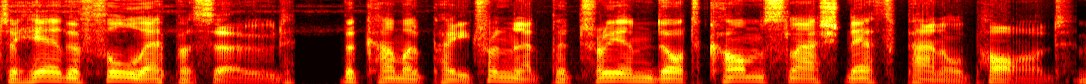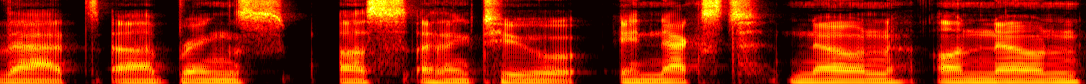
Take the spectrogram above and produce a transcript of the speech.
To hear the full episode, become a patron at patreon.com slash deathpanelpod. that uh, brings us, I think, to a next known unknown,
